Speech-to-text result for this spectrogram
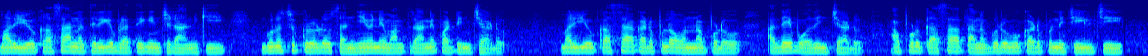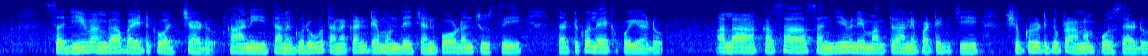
మరియు కసాను తిరిగి బ్రతికించడానికి గురుశుక్రుడు సంజీవని మంత్రాన్ని పఠించాడు. మరియు కస కడుపులో ఉన్నప్పుడు అదే బోధించాడు. అప్పుడు కసా తన గురువు కడుపుని చీల్చి సజీవంగా బయటకు వచ్చాడు. కానీ తన గురువు తనకంటే ముందే చనిపోవడం చూసి తట్టుకోలేకపోయాడు. అలా కస సంజీవిని మంత్రాన్ని పఠించి శుక్రుడికి ప్రాణం పోశాడు.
